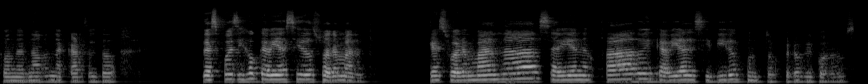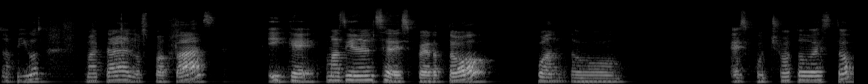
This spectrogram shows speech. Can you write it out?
condenado en la cárcel y todo. Después dijo que había sido su hermana, que su hermana se había enojado y que había decidido, junto creo que con unos amigos, matar a los papás y que más bien él se despertó cuando escuchó todo esto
